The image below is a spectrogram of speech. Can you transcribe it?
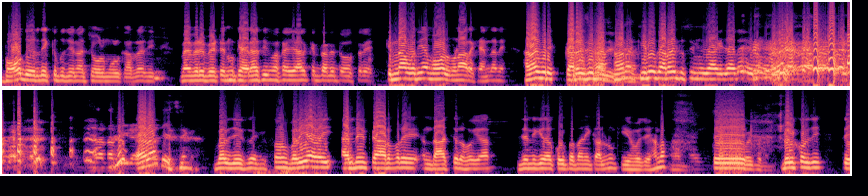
ਬਹੁਤ ਦੇਰ ਦੇ ਇੱਕ ਦੂਜੇ ਨਾਲ ਚੋਲ ਮੋਲ ਕਰ ਰਹੇ ਸੀ। ਮੈਂ ਮੇਰੇ ਬੇਟੇ ਨੂੰ ਕਹਿ ਰਿਹਾ ਸੀ ਮੈਂ ਕਿਹਾ ਯਾਰ ਕਿੱਦਾਂ ਦੇ ਦੋਸਤ ਨੇ ਕਿੰਨਾ ਵਧੀਆ ਮਾਹੌਲ ਬਣਾ ਰੱਖਿਆ ਇਹਨਾਂ ਨੇ। ਹਨਾ ਵੀਰੇ? ਕਰ ਰਹੇ ਸੀ ਨਾ? ਹਾਂਜੀ, ਹਨਾ? ਕਿਹਨੂੰ ਕਰ ਰਹੇ? ਤੁਸੀਂ ਮਜ਼ਾਕ ਜ਼ਿਆਦਾ ਹੈਨਾ? ਬਲਜੀਤ ਸਿੰਘ ਸੋ ਵਧੀਆ ਬਈ। ਐਦਾਂ ਹੀ ਪਿਆਰ ਭਰੇ ਅੰਦਾਜ਼ ਚ ਰਹੋ ਯਾਰ। ਜ਼ਿੰਦਗੀ ਦਾ ਕੋਈ ਪਤਾ ਨਹੀਂ ਕੱਲ ਨੂੰ ਕੀ ਹੋ ਜਾਏ ਹਨਾ? ਤੇ ਕੋਈ ਪਤਾ ਨਹੀਂ। ਬਿਲਕੁਲ ਜੀ। ਤੇ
